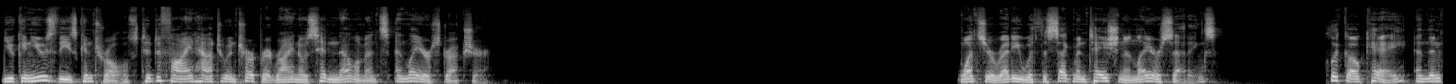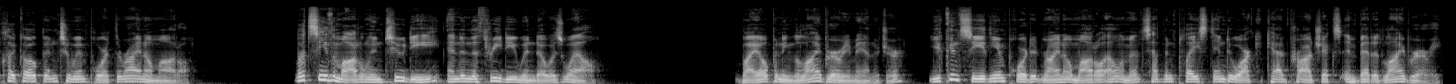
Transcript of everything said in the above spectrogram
You can use these controls to define how to interpret Rhino's hidden elements and layer structure. Once you're ready with the segmentation and layer settings, click OK and then click Open to import the Rhino model. Let's see the model in 2D and in the 3D window as well. By opening the Library Manager, you can see the imported Rhino model elements have been placed into ArchiCAD Project's embedded library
